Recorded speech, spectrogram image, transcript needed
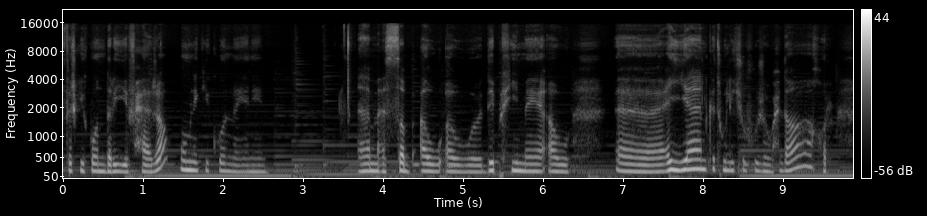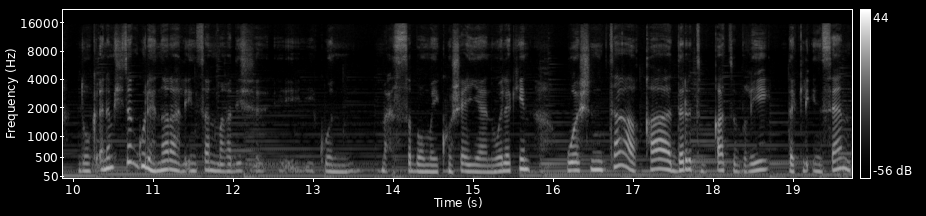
فاش كيكون ظريف حاجة وملي كيكون يعني آه، معصب أو أو déprimé أو آه عيان كتولي تشوف وجه واحد آخر. donc أنا ماشي تنقول هنا راه الإنسان ما غاديش يكون معصب وما يكونش عيان ولكن واش أنت قادر تبقى تبغي داك الإنسان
